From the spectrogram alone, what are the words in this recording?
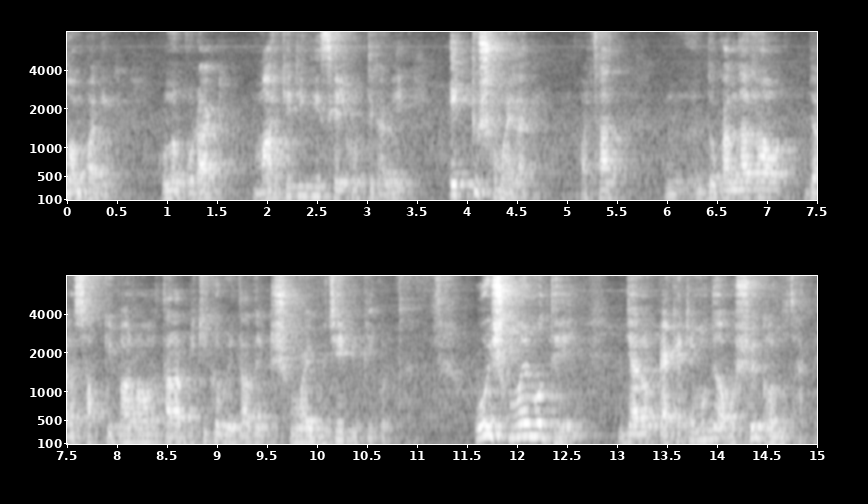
কোম্পানির কোনো প্রোডাক্ট মার্কেটে গিয়ে সেল করতে গেলে একটু সময় লাগে। অর্থাৎ দোকানদাররাও, যারা শপকিপাররাও তারা বিক্রি করবে, তাদের একটু সময় বুঝেই বিক্রি করতে হয়। ওই সময়ের মধ্যে যেন প্যাকেটের মধ্যে অবশ্যই গন্ধ থাকে।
